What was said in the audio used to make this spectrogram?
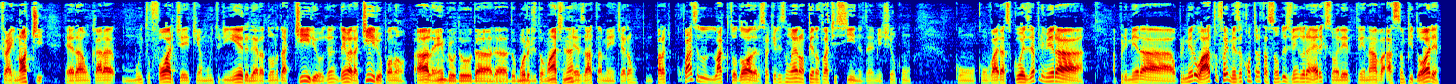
Cragnotti, era um cara muito forte, aí tinha muito dinheiro, ele era dono da Tírio, lembra da Tírio, Paulão? Ah, lembro, do, da, da, do molho de tomate, né? Exatamente, era um, quase lactodólar, só que eles não eram apenas laticínios, né, mexiam com, com, com várias coisas. E a primeira, a primeira, o primeiro ato foi mesmo a contratação do Sven-Goran Eriksson, ele treinava a Sampdoria,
